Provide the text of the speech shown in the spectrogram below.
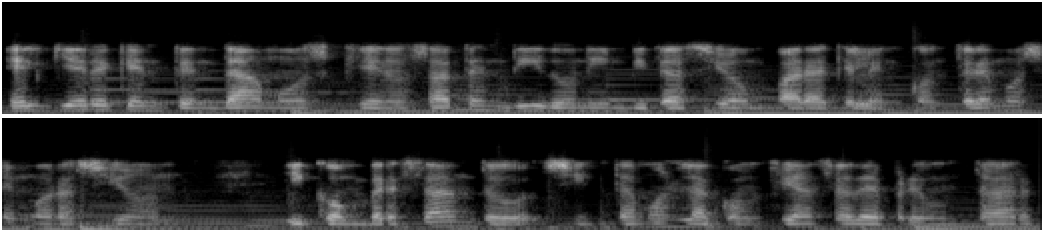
Él quiere que entendamos que nos ha tendido una invitación para que le encontremos en oración y conversando sintamos la confianza de preguntar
